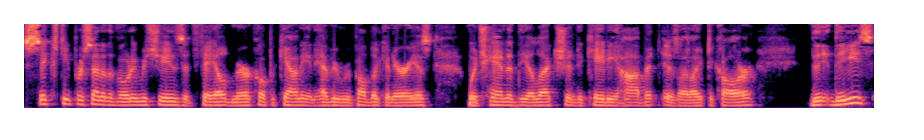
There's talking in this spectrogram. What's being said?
60% of the voting machines that failed Maricopa County and heavy Republican areas, which handed the election to Katie Hobbit, as I like to call her. The, these,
